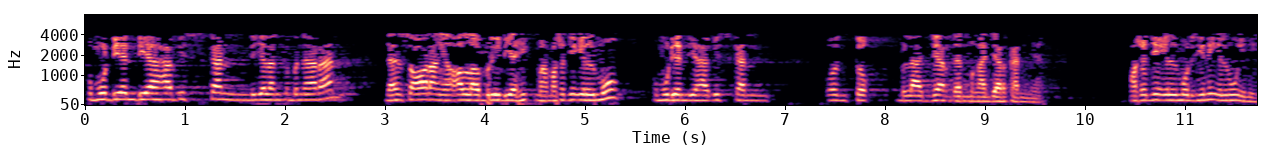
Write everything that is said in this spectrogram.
kemudian dia habiskan di jalan kebenaran, dan seorang yang Allah beri dia hikmah, maksudnya ilmu, kemudian dia habiskan untuk belajar dan mengajarkannya. Maksudnya ilmu di sini ilmu ini,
